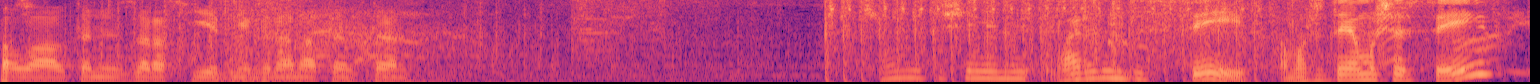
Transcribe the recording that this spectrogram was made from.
O wow, ten już zaraz jebnie granatem w ten. Czemu to się nie- Why doesn't this save? A może to ja muszę save?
